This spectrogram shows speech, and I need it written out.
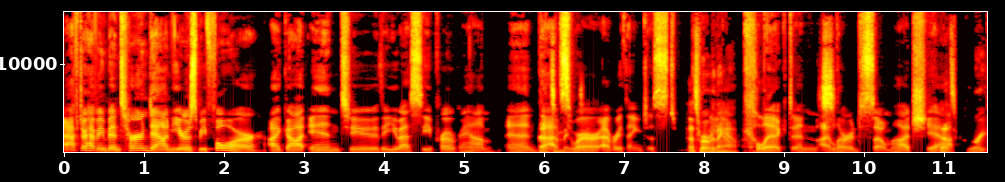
after having been turned down years before, I got into the USC program, and that's, that's where everything just that's where everything happened clicked, and I learned so much. Yeah, that's great.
